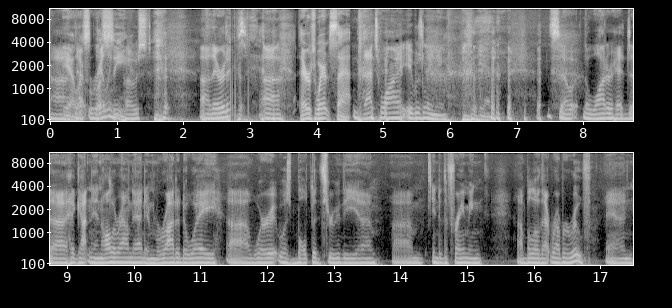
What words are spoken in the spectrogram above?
uh, Yeah, that let's- let's railing see. post, uh, there it is. Uh, there's where it sat that's why it was leaning. Yeah. So the water had uh, had gotten in all around that and rotted away uh, where it was bolted through the um, um, into the framing uh, below that rubber roof. And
